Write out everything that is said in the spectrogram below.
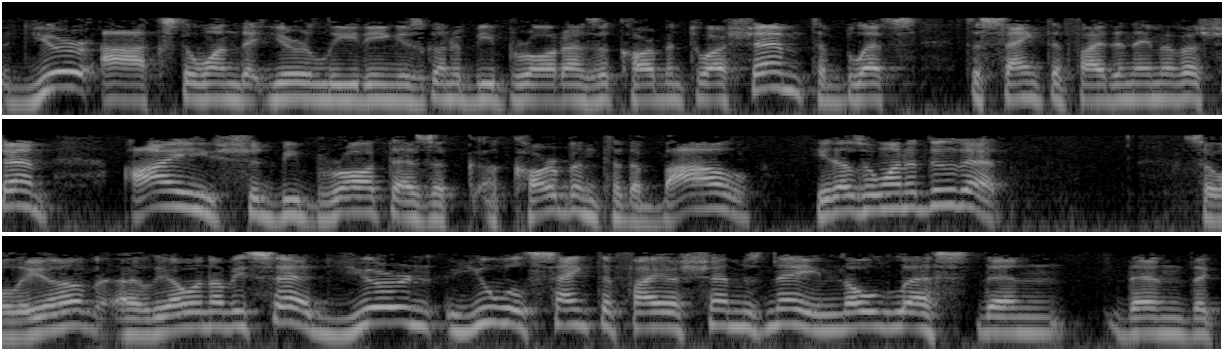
Your ox, the one that you're leading, is going to be brought as a korban to Hashem to bless, to sanctify the name of Hashem. I should be brought as a, a korban to the Baal. He doesn't want to do that. So Eliyahu Navi said, "You will sanctify Hashem's name no less than than the,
